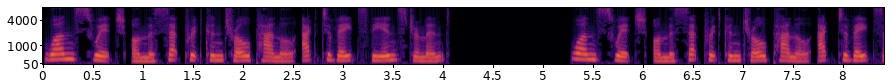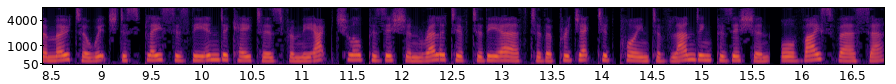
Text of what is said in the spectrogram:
One switch on the separate control panel activates the instrument. One switch on the separate control panel activates a motor which displaces the indicators from the actual position relative to the Earth to the projected point of landing position, or vice versa.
